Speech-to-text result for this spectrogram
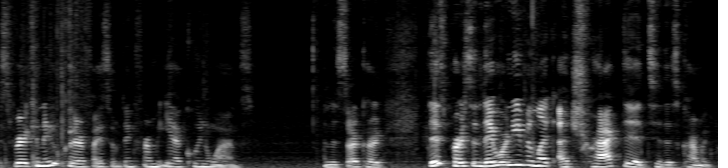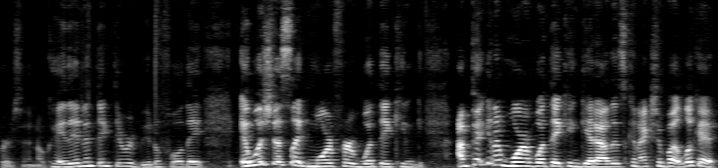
spirit can you clarify something for me? Yeah queen of wands and the star card. This person they weren't even like attracted to this karmic person okay? They didn't think they were beautiful. They it was just like more for what they can i'm picking up more of what they can get out of this connection but look at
